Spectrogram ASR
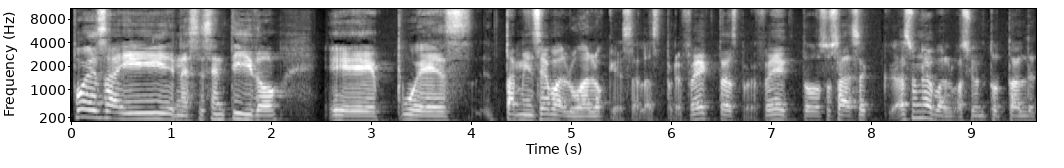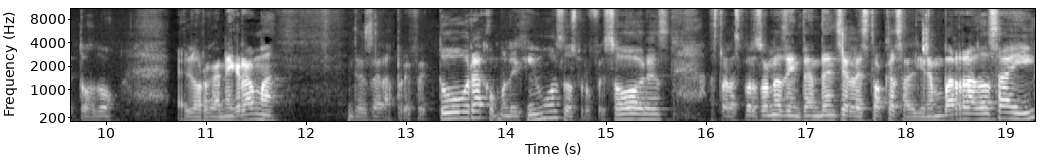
pues ahí en ese sentido eh, pues también se evalúa lo que es a las prefectas, prefectos, o sea, se hace una evaluación total de todo el organigrama, desde la prefectura, como le dijimos, los profesores, hasta las personas de intendencia les toca salir embarrados ahí,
